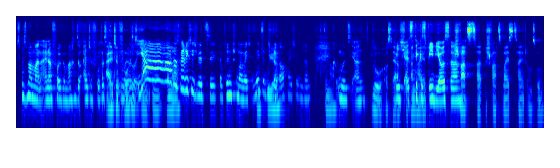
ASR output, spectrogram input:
Das müssen wir mal in einer Folge machen, so alte Fotos. Alte Fotos. So. Ja, genau. das wäre richtig witzig. Da bringt schon mal welche mit Von und ich bringe auch welche und dann genau. gucken wir uns die an, So aus der wie ich als dickes. Baby aussah. Schwarz, Schwarz-Weiß-Zeit und so.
